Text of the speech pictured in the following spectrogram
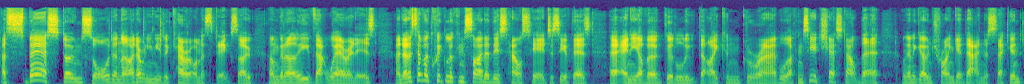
a spare stone sword, and I don't really need a carrot on a stick, so I'm going to leave that where it is. And let's have a quick look inside of this house here to see if there's uh, any other good loot that I can grab. Oh, I can see a chest out there. I'm going to go and try and get that in a second.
